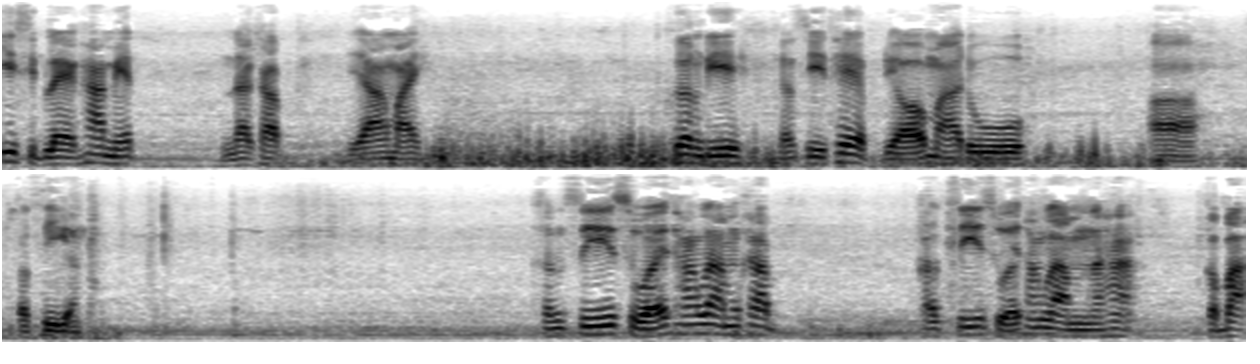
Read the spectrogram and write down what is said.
120 แรง 5 เมตรนะครับ ยางใหม่ เครื่องดีคันซีเทพ เดี๋ยวมาดูอ่าคันซีกันคันซีสวยทั้งลำครับคันซีสวยทั้งลำนะฮะกระบะ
